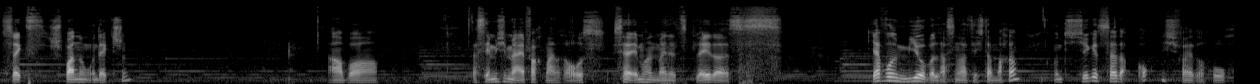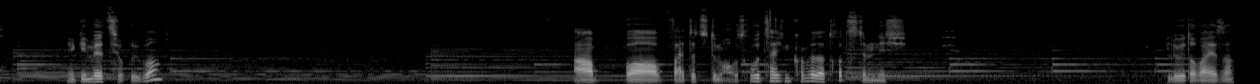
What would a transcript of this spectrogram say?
Zwecks Spannung und Action. Aber das nehme ich mir einfach mal raus. Ist ja immerhin mein Let's Play, da ist es ja wohl mir überlassen, was ich da mache. Und hier geht es leider auch nicht weiter hoch. Hier gehen wir jetzt hier rüber. Aber weiter zu dem Ausrufezeichen kommen wir da trotzdem nicht. Blöderweise.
